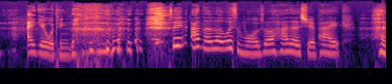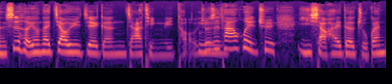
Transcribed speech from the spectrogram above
哀给我听的。所以阿德勒为什么我说他的学派？很适合用在教育界跟家庭里头，嗯、就是他会去以小孩的主观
